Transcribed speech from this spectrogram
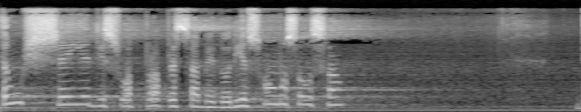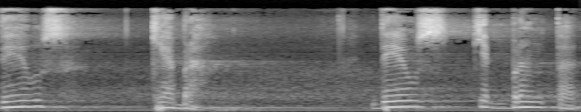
tão cheia de sua própria sabedoria, só uma solução: Deus quebra, Deus quebranta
